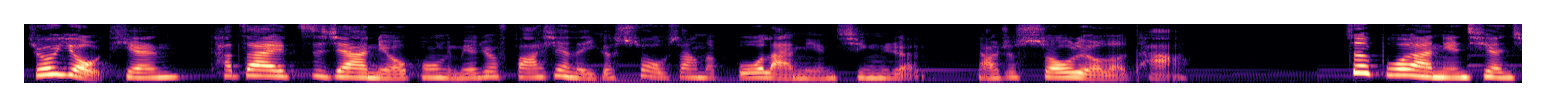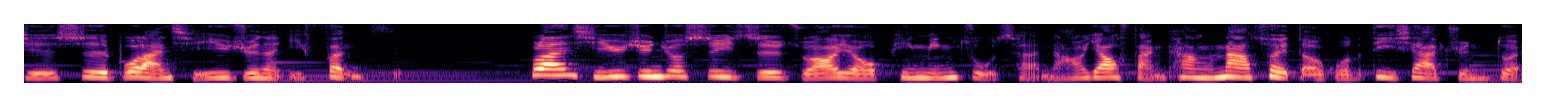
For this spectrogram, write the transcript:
结果有天，她在自家的牛棚里面就发现了一个受伤的波兰年轻人，然后就收留了他。这波兰年轻人其实是波兰起义军的一份子。波兰起义军就是一支主要由平民组成，然后要反抗纳粹德国的地下军队。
